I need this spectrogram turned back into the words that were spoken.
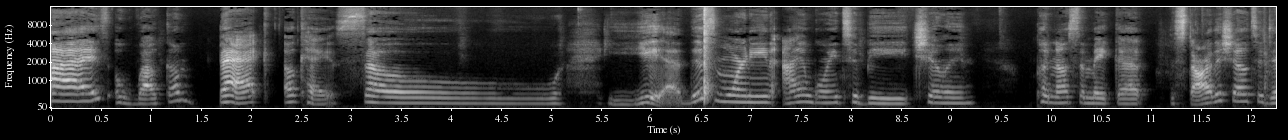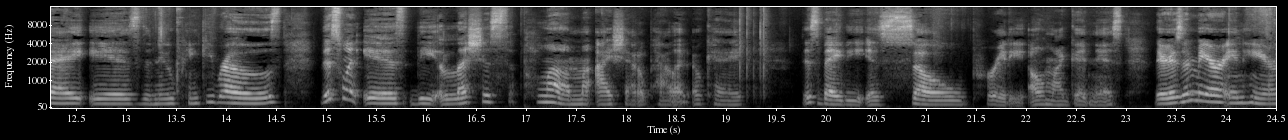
guys, welcome back. Okay, so yeah, this morning I am going to be chilling, putting on some makeup. The star of the show today is the new Pinky Rose. This one is the Luscious Plum eyeshadow palette. Okay, this baby is so pretty. Oh my goodness. There is a mirror in here.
